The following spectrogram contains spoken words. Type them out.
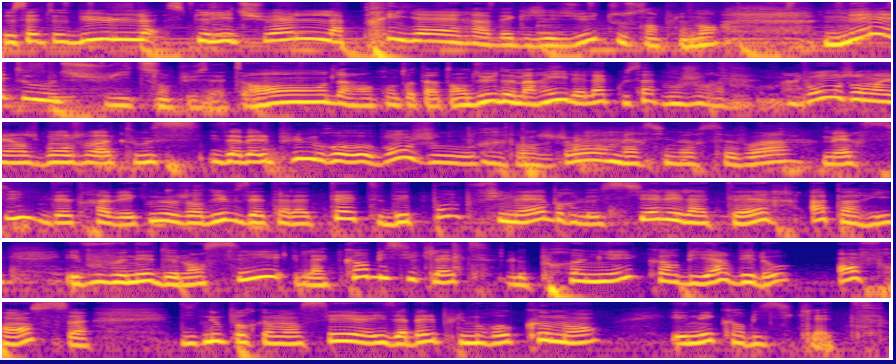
de cette bulle spirituelle, la prière avec Jésus, tout simplement. Mais tout de suite, sans plus attendre, la rencontre attendue de Marie Léla Coussa. Bonjour à vous. Marie. Bonjour Bonjour à tous. Isabelle Plumereau, bonjour. Bonjour, merci de me recevoir. Merci d'être avec nous aujourd'hui. Vous êtes à la tête des pompes funèbres Le Ciel et la Terre à Paris et vous venez de lancer la Corbicyclette, le premier corbillard vélo en France. Dites-nous pour commencer, Isabelle Plumereau, comment est née Corbicyclette?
